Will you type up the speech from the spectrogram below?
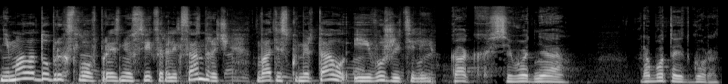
Немало добрых слов произнес Виктор Александрович в адрес Кумертау и его жителей. Как сегодня работает город,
